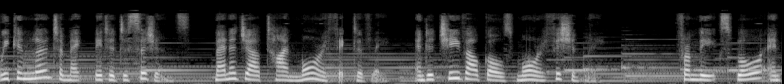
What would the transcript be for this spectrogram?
we can learn to make better decisions, manage our time more effectively, and achieve our goals more efficiently. From the explore and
